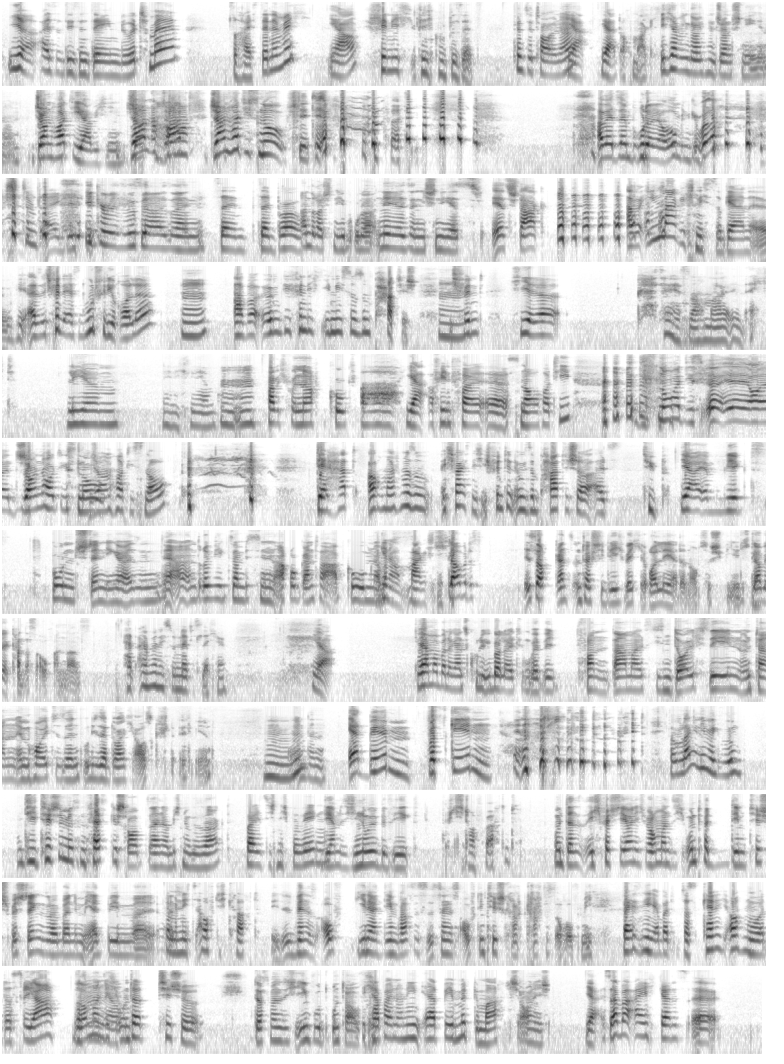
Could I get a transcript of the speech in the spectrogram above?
Ja, also diesen Dane Richman, so heißt der nämlich, Ja, finde ich, finde ich gut besetzt. findest du toll, ne? Ja, ja, doch mag ich. Ich habe ihn, glaube ich, nur John Schnee genannt. John Hottie habe ich ihn. John John, Hott. John Hottie Snow steht hier. Aber er hat seinen Bruder ja auch mitgebracht. Stimmt eigentlich. Icarus ist ja sein Sein, sein Bro. anderer Schneebruder. Nee, er ist ja nicht Schnee, er ist, er ist stark. Aber ihn mag ich nicht so gerne irgendwie. Also ich finde, er ist gut für die Rolle, Mhm. Aber irgendwie finde ich ihn nicht so sympathisch. Mhm. Ich finde hier, wer ist denn jetzt nochmal in echt? Liam, nee, nicht Liam. Mhm. Habe ich vorhin nachgeguckt. Oh, ja, auf jeden Fall äh, Snow Hottie. Snow Hottie, äh, äh, John Hottie Snow. John Hottie Snow. Der hat auch manchmal so, ich weiß nicht, ich finde den irgendwie sympathischer als Typ. Ja, er wirkt bodenständiger. Also der andere wirkt so ein bisschen arroganter, abgehobener. genau, mag ich Ich nicht. glaube, das ist auch ganz unterschiedlich, welche Rolle er dann auch so spielt. Ich glaube, er kann das auch anders. Er hat einfach nicht so ein nettes Lächeln. Ja. Wir haben aber eine ganz coole Überleitung, weil wir von damals diesen Dolch sehen und dann im Heute sind, wo dieser Dolch ausgestellt wird. Mhm. Und dann Erdbeben! Was geht denn? ich habe lange nicht mehr gesungen. Die Tische müssen festgeschraubt sein, habe ich nur gesagt. Weil die sich nicht bewegen. Die haben sich null bewegt. Hab ich nicht drauf geachtet. Und dann, ich verstehe auch nicht, warum man sich unter dem Tisch verstecken soll bei einem Erdbeben, weil Damit also, nichts auf dich kracht. wenn es auf, je nachdem was es ist, wenn es auf den Tisch kracht, kracht es auch auf mich. Weiß nicht, aber das kenne ich auch nur, dass, Ja, dass soll man sich ja. unter Tische. dass man sich irgendwo drunter auf. Ich habe halt noch nie ein Erdbeben mitgemacht. ich auch nicht. Ja, ist aber eigentlich ganz äh,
